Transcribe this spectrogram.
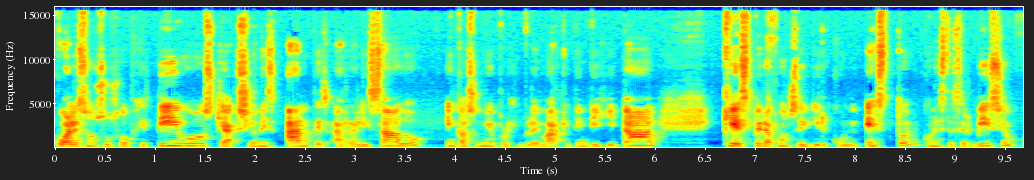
¿Cuáles son sus objetivos? ¿Qué acciones antes ha realizado? En caso mío, por ejemplo, de marketing digital, ¿qué espera conseguir con esto, con este servicio?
